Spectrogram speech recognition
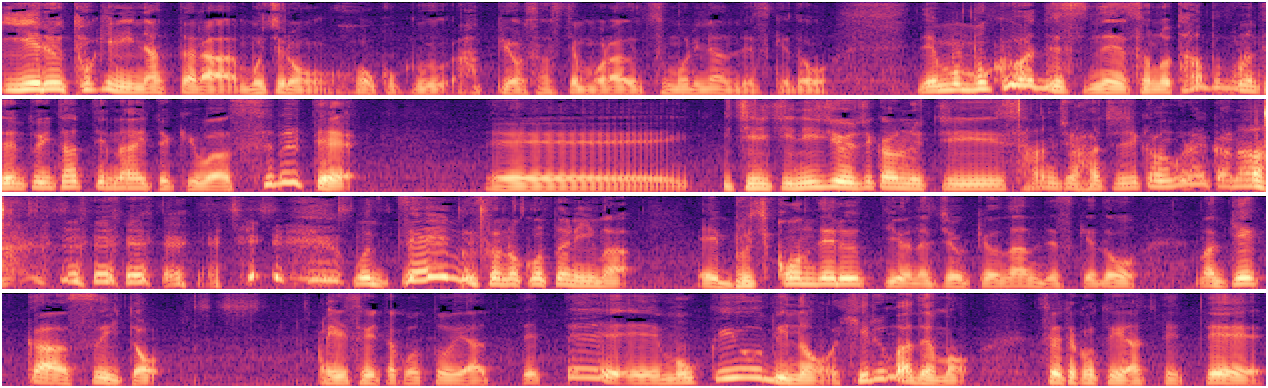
言える時になったらもちろん報告、発表させてもらうつもりなんですけど、でも僕はですね、そのタンポポの店頭に立ってない時は全て、えー、1日24時間のうち38時間ぐらいかな。もう全部そのことに今、えー、ぶち込んでるっていうような状況なんですけど、まあ、月火水と、えー、そういったことをやってて、えー、木曜日の昼間でもそういったことをやってて、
